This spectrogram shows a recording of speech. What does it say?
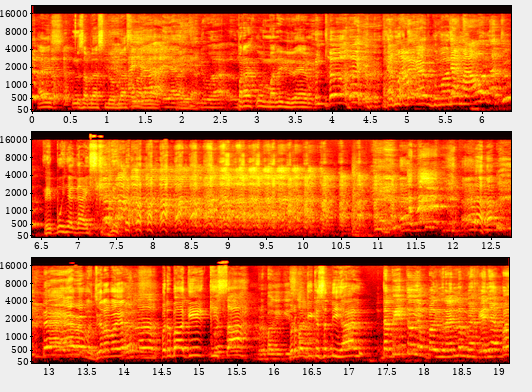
Ais, nu 11 12 lah Ayah, ya. ayah, Aya. ini dua. Pernah ke mana di DM? Emang DM ke mana? Jangan naon atuh. Ripuhnya guys. DM apa? Kenapa ya? Berbagi kisah, Berbagi kisah. berbagi kesedihan. Tapi itu yang paling random ya kayaknya apa?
